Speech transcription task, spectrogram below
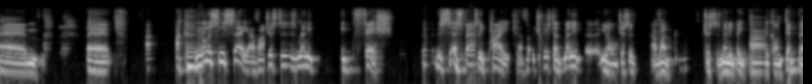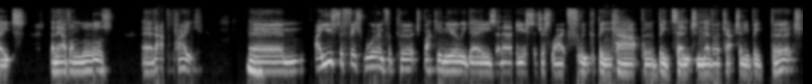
Um, uh, I, I, can honestly say I've had just as many big fish, especially pike. I've just had many, uh, you know, just I've had just as many big pike on dead baits than I have on lures. Uh, that's pike. Mm. Um, I used to fish worm for perch back in the early days, and I used to just like fluke big carp and big tench and never catch any big perch.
